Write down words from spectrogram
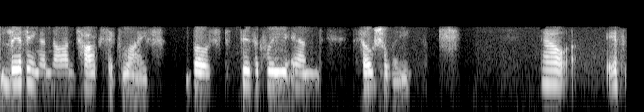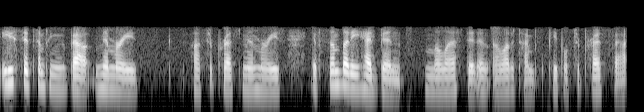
living a non-toxic life, both physically and socially. Now, if you said something about memories, uh, suppressed memories, if somebody had been molested, and a lot of times people suppress that,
